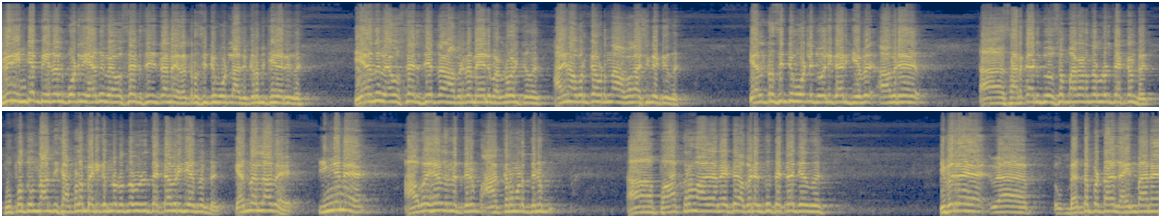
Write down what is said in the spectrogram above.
ഇവർ ഇന്ത്യൻ പീനൽ കോഡിൽ ഏത് വ്യവസ്ഥ അനുസരിച്ചിട്ടാണ് ഇലക്ട്രിസിറ്റി ബോർഡിൽ അതിക്രമിച്ച് കയറിയത്? ഏത് വ്യവസ്ഥ അനുസരിച്ചിട്ടാണ് അവരുടെ മേൽ വെള്ളമൊഴിച്ചത്? അതിന് അവർക്ക് അവിടുന്ന് അവകാശം കിട്ടിയത്. ഇലക്ട്രിസിറ്റി ബോർഡിലെ ജോലിക്കാർ ജീവ അവർ സർക്കാർ ഉദ്യോഗസ്ഥന്മാരാണെന്നുള്ളൊരു തെറ്റുണ്ട്. മുപ്പത്തൊന്നാം തീയതി ശമ്പളം മേടിക്കുന്നുണ്ടെന്നുള്ളൊരു തെറ്റ് അവർ ചെയ്യുന്നുണ്ട്. എന്നല്ലാതെ ഇങ്ങനെ അവഹേളനത്തിനും ആക്രമണത്തിനും പാത്രമാകാനായിട്ട് അവരെന്ത് തെറ്റാ ചെയ്തത്? ഇവരെ ബന്ധപ്പെട്ട ലൈൻമാനെ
